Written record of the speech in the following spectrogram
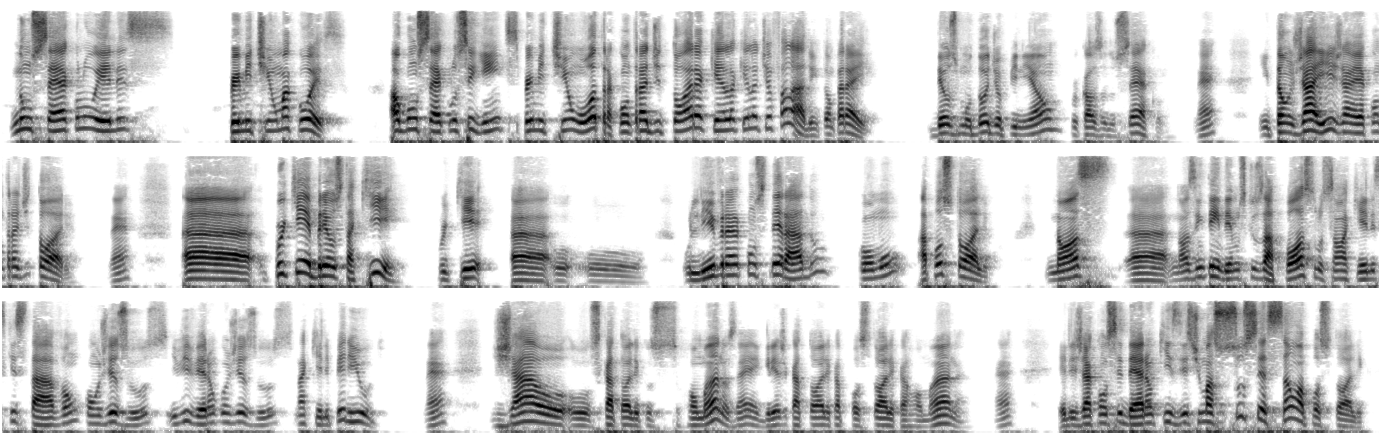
num século eles permitiam uma coisa. Alguns séculos seguintes permitiam outra, contraditória àquela que ela tinha falado. Então, peraí, Deus mudou de opinião por causa do século? Né? Então, já aí já é contraditório. Né? Ah, por que Hebreus está aqui? Porque ah, o, o, o livro é considerado como apostólico. Nós uh, nós entendemos que os apóstolos são aqueles que estavam com Jesus e viveram com Jesus naquele período. Né? Já o, os católicos romanos, né, a Igreja Católica Apostólica Romana, né, eles já consideram que existe uma sucessão apostólica.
